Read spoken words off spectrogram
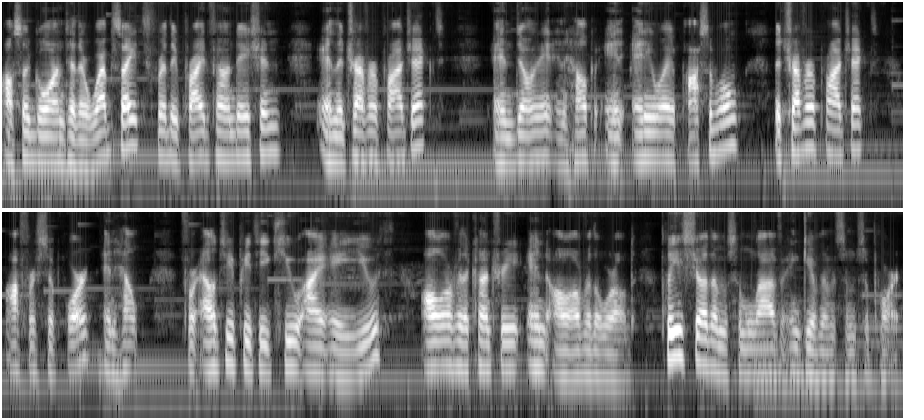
Also, go on to their websites for the Pride Foundation and the Trevor Project and donate and help in any way possible. The Trevor Project offers support and help for LGBTQIA youth all over the country and all over the world. Please show them some love and give them some support.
